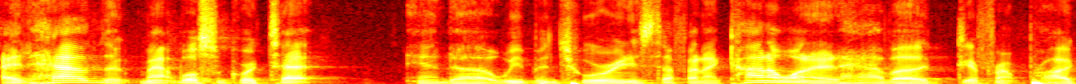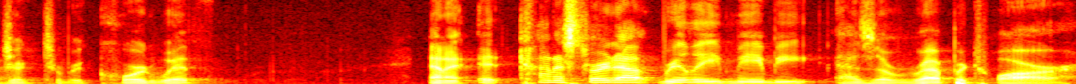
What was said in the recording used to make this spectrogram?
I'd had the Matt Wilson Quartet, and uh, we've been touring and stuff, and I kind of wanted to have a different project to record with. And I, it kind of started out really maybe as a repertoire,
